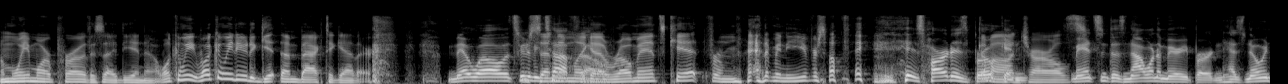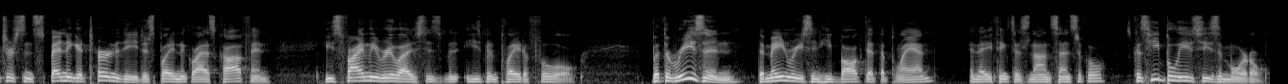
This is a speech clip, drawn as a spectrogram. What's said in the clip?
I'm way more pro this idea now. What can we What can we do to get them back together? Well, it's going to be send tough. them like though. a romance kit from Adam and Eve or something. His heart is Come broken. on, Charles. Manson does not want to marry Burton, has no interest in spending eternity displayed in a glass coffin. He's finally realized he's been, he's been played a fool. But the reason, the main reason he balked at the plan and that he thinks it's nonsensical is because he believes he's immortal.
